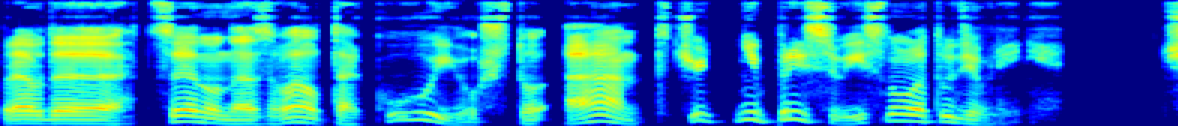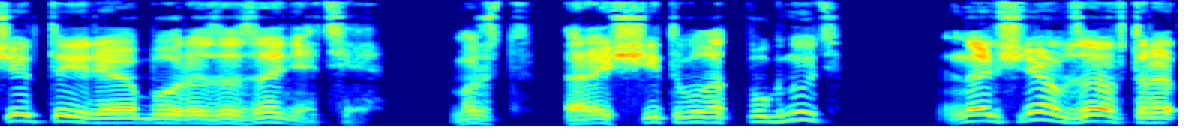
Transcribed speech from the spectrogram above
Правда, цену назвал такую, что Ант чуть не присвистнул от удивления. Четыре обора за занятие. Может, рассчитывал отпугнуть? Начнем завтра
